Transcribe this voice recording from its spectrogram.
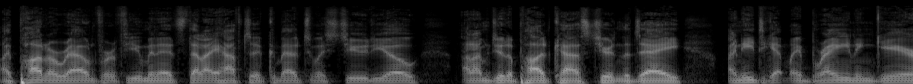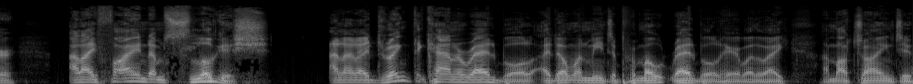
I potter around for a few minutes. Then I have to come out to my studio, and I'm doing a podcast during the day. I need to get my brain in gear, and I find I'm sluggish. And then I drink the can of Red Bull. I don't want me to promote Red Bull here, by the way. I'm not trying to.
